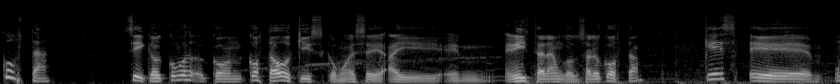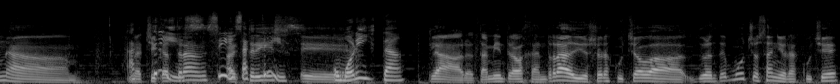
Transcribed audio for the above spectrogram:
Costa? Sí, con, Costa Okis, como ese hay en, en Instagram, Gonzalo Costa, que es eh, una, una chica Actriz, trans, sí, es actriz, eh, humorista. Claro, también trabaja en radio. Yo la escuchaba, durante muchos años la escuché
